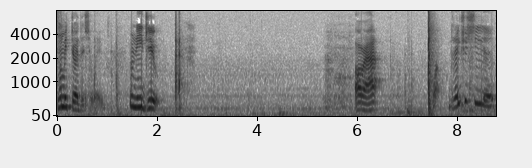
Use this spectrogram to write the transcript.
let me throw this away. Who needs you? Alright. What? Did I just see it?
